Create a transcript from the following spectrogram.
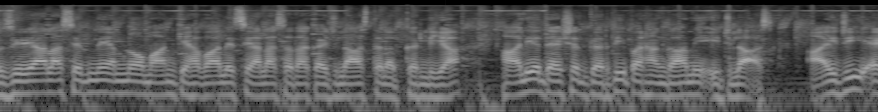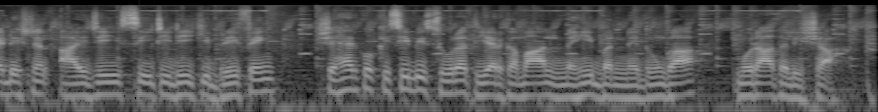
वजी अला सिंध ने अमन अमान के हवाले से अला सतह का अजलास तलब कर लिया। हालिया दहशत गर्दी पर हंगामी इजलास। I G additional I G C T D की ब्रीफिंग। शहर को किसी भी सूरत यरगमाल नहीं बनने दूँगा, मुराद अली शाह।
